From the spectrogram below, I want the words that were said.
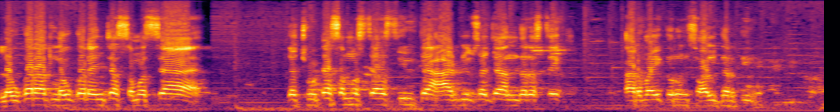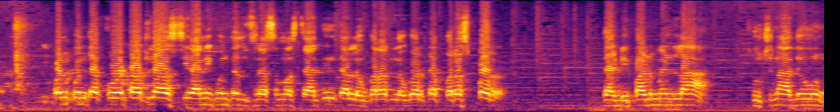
लवकरात लवकर यांच्या समस्या ज्या छोट्या समस्या असतील त्या आठ दिवसाच्या अंदरच ते कारवाई करून सॉल्व्ह करतील. पण कोणत्या कोर्टातल्या असतील आणि कोणत्या दुसऱ्या समस्या असतील त्या लवकरात लवकर त्या परस्पर त्या डिपार्टमेंटला सूचना देऊन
